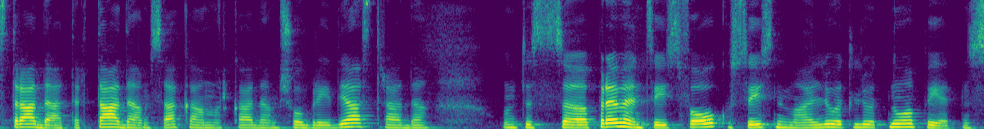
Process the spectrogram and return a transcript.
strādāt ar tādām sakām, ar kādām šobrīd jāstrādā. Un tas prevencijas fokus īstenībā ir ļoti, ļoti nopietns.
